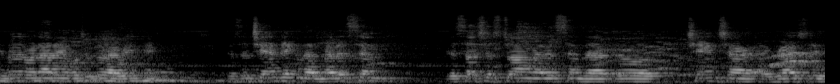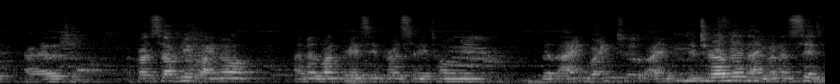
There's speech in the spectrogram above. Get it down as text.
Even if we're not able to do everything. It's a chanting that medicine is such a strong medicine that it will change our, uh, gradually our attitude. Of course, some people I know, I met one crazy person, he told me that I'm going to, I'm determined I'm going to sin.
